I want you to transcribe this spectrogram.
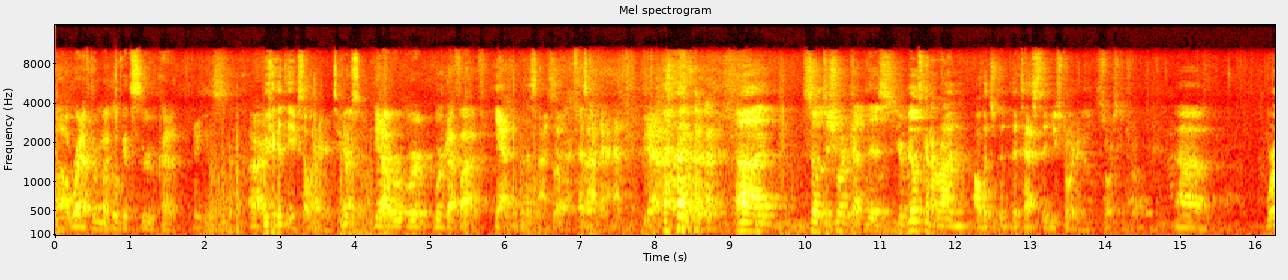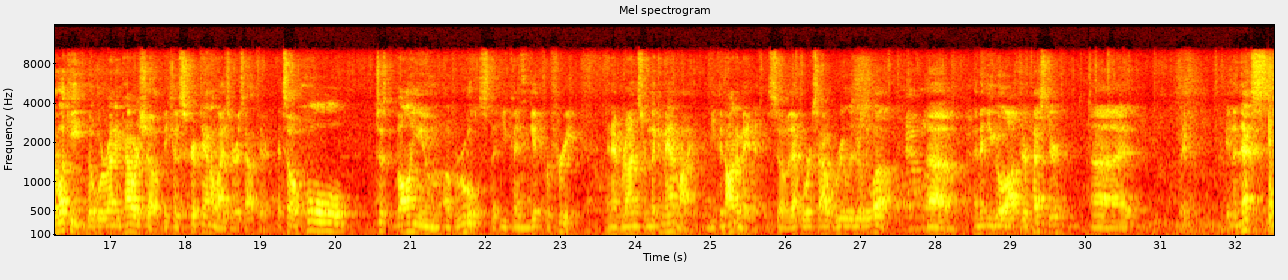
uh, right after Michael gets through kind of, There you go. all right. We should hit the accelerator too. Yep. so- Yeah, we're, we're, we're got five. Yeah, that's not, So- that's not gonna happen. Yeah. Uh, so to shortcut this, your bill's gonna run all the, the, the tests that you stored in source control. Um, we're lucky that we're running PowerShell because Script Analyzer is out there. It's a whole just volume of rules that you can get for free. And it runs from the command line and you can automate it. So that works out really, really well. Um, and then you go author pester. Uh, if, in the next,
